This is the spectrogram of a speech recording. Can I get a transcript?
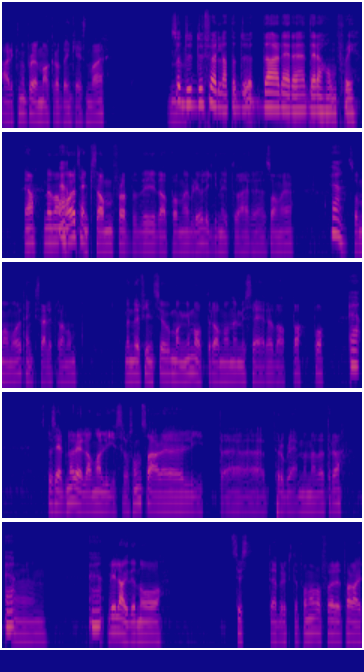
er det ikke noe problem med akkurat den casen der. Så du, du føler at du, da er dere, dere home free? Ja, men man Ja. må jo tenke seg om, for de dataene blir jo liggende ute der. eh, Sånn, ja. Så man må jo tenke seg litt om. Men det finnes jo mange måter å anonymisere data på. Ja. Spesielt når det gjelder analyser og sånn, så er det lite problemer med det, tror jeg. Ja. Eh, Ja. Vi lagde noe sist jeg brukte på nå, var for et par dager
